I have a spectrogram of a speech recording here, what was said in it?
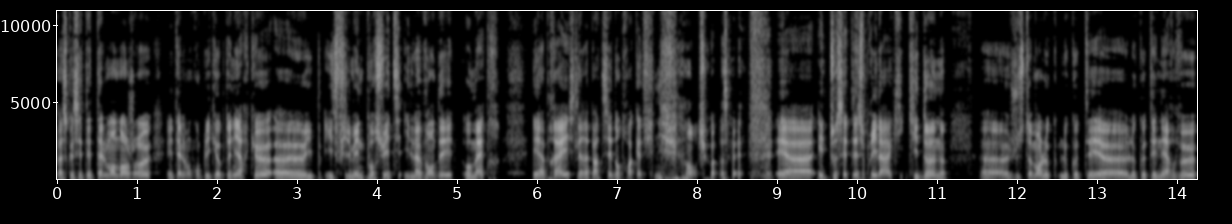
parce que c'était tellement dangereux et tellement compliqué à obtenir que euh, il, il, filmait une poursuite, il la vendait au maître et après il se les répartissait dans trois quatre films différents, tu vois. et, euh, tout cet esprit là qui, donne justement le, côté nerveux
